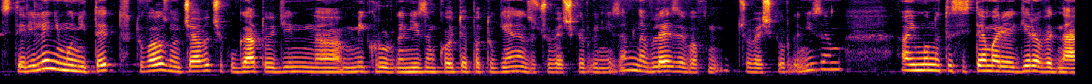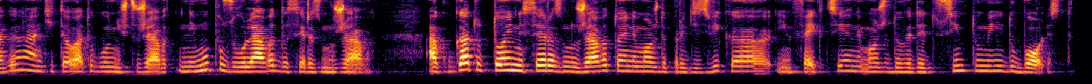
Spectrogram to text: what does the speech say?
Стерилен имунитет, това означава, че когато един а, микроорганизъм, който е патогенен за човешки организъм, навлезе в човешки организъм, а имунната система реагира веднага, антителата го унищожават. Не му позволяват да се размножава. А когато той не се размножава, той не може да предизвика инфекция, не може да доведе до симптоми и до болест.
